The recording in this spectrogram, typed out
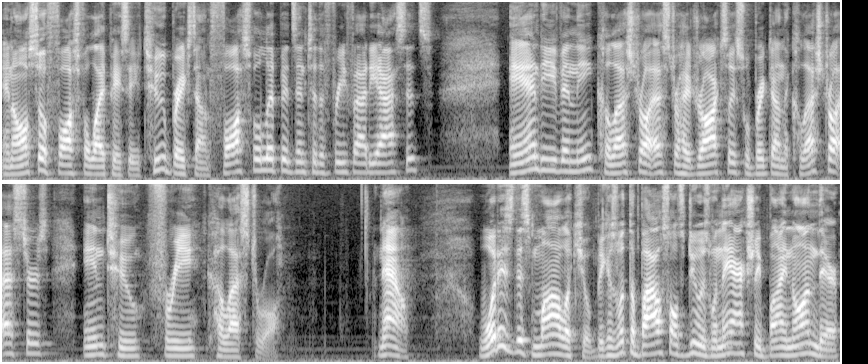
And also phospholipase A2 breaks down phospholipids into the free fatty acids and even the cholesterol ester hydroxylase will break down the cholesterol esters into free cholesterol. Now, what is this molecule? Because what the bile salts do is when they actually bind on there,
